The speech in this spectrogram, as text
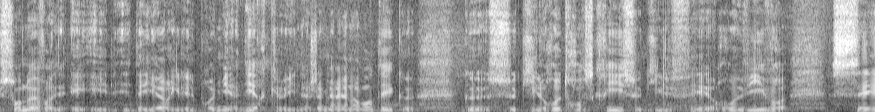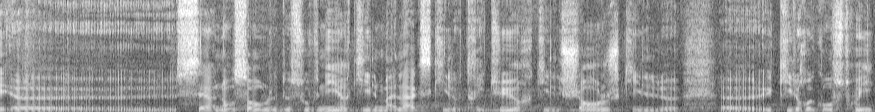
son œuvre. Et, d'ailleurs, il est le premier à dire qu'il n'a jamais rien inventé, que, que ce qu'il retranscrit, ce qu'il fait revivre, c'est euh, un ensemble de souvenirs qu'il malaxe, qu'il triture, qu'il change, qu'il euh, qu'il reconstruit.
